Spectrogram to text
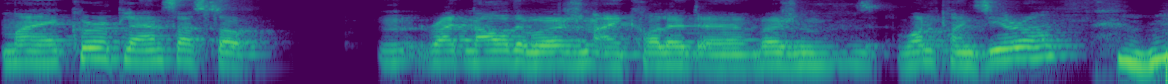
My current plans are so right now the version I call it uh, version 1.0, mm-hmm.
